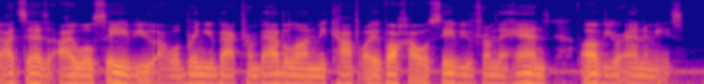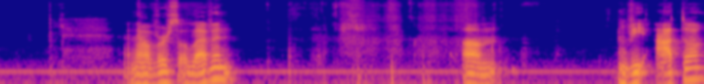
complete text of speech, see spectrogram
God says, I will save you. I will bring you back from Babylon. Mikaf oivach. I will save you from the hands of your enemies. And now, verse 11. Um, Viata,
